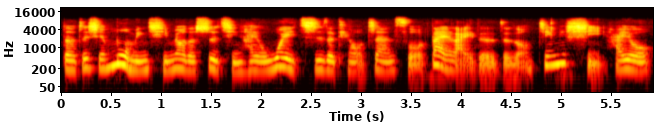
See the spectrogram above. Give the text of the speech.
的这些莫名其妙的事情，还有未知的挑战所带来的这种惊喜，还有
